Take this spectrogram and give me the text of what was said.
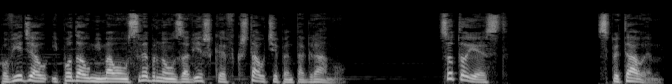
powiedział i podał mi małą srebrną zawieszkę w kształcie pentagramu. Co to jest? Spytałem.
